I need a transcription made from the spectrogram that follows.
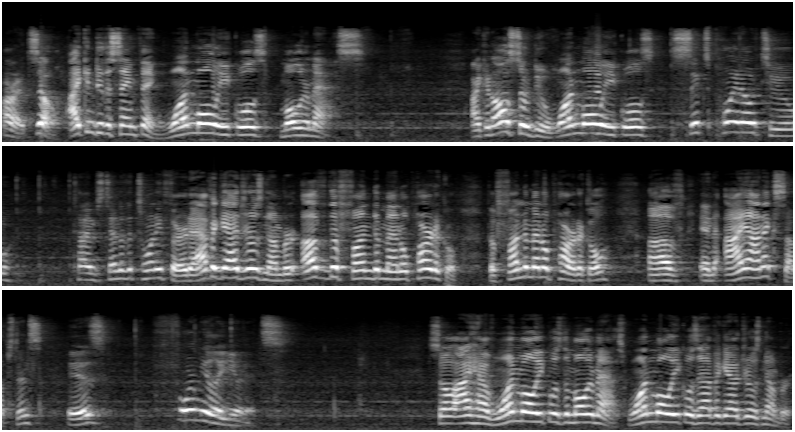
All right, so I can do the same thing. 1 mole equals molar mass. I can also do 1 mole equals 6.02 times 10 to the 23rd, Avogadro's number of the fundamental particle. The fundamental particle of an ionic substance is formula units. So I have 1 mole equals the molar mass. 1 mole equals Avogadro's number.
